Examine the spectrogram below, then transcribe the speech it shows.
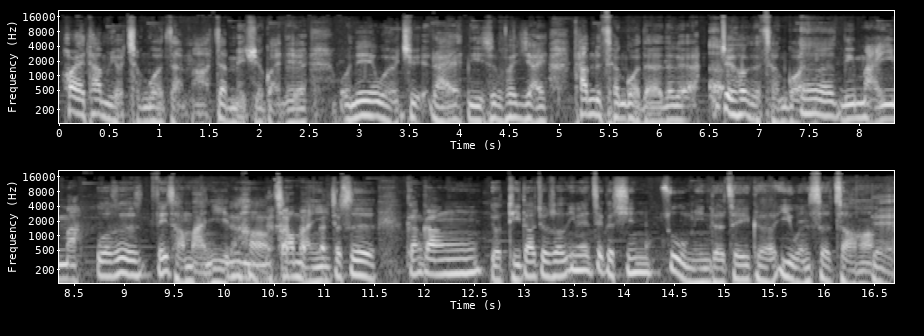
后来他们有成果展嘛，在美学馆那边，我那天我有去，来，你是不是分享他们的成果的那个最后的成果？呃，你满意吗？我是非常满意的哈，超满意。就是刚刚有提到，就是说，因为这个新著名的这个艺文社造哈，对。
